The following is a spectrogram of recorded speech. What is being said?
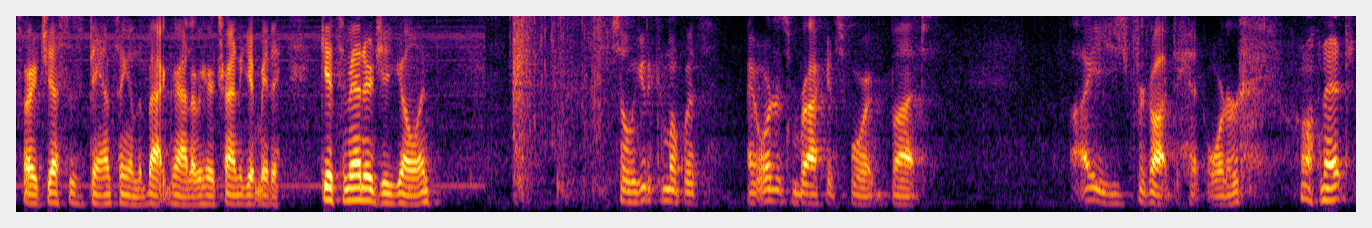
Sorry, Jess is dancing in the background over here trying to get me to get some energy going. So we gotta come up with, I ordered some brackets for it, but I forgot to hit order on it.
